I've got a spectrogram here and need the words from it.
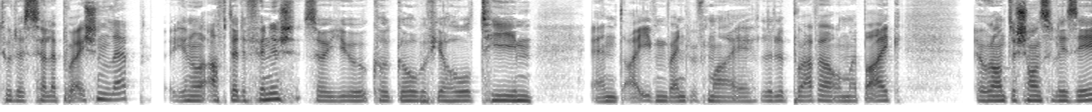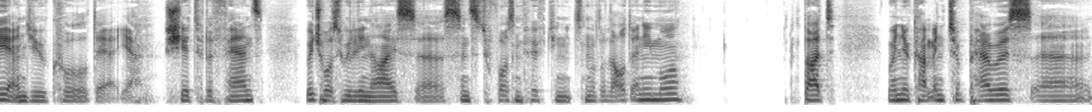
to the celebration lap, you know, after the finish. So you could go with your whole team. And I even went with my little brother on my bike around the Champs Elysees, and you could, uh, yeah, cheer to the fans, which was really nice. Uh, since 2015, it's not allowed anymore. But when you come into Paris uh,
